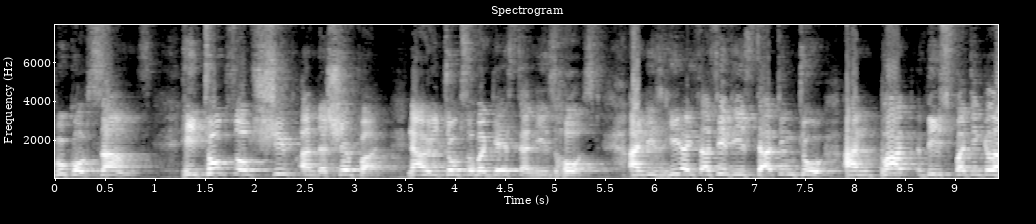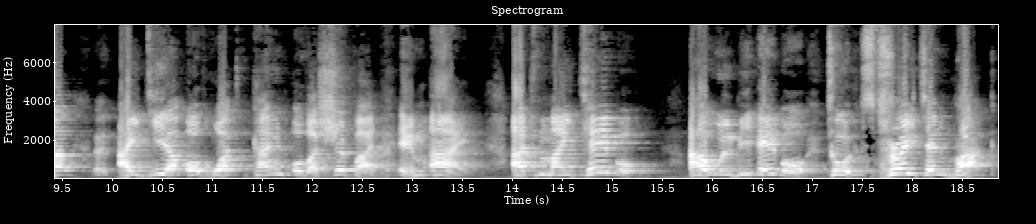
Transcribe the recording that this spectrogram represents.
book of psalms. He talks of sheep and the shepherd now he talks of a guest and his host and here it's as if he's starting to unpack this particular uh, idea of what kind of a shepherd am I. At my table, I will be able to straighten back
